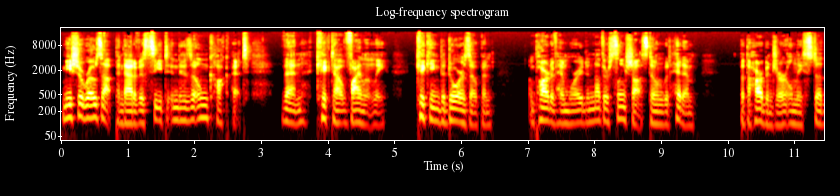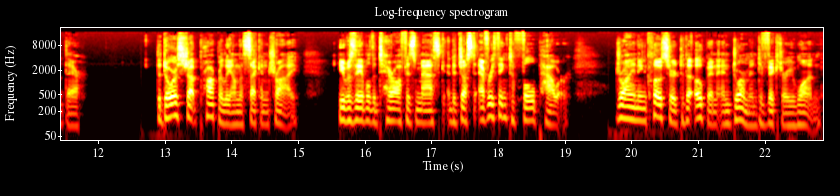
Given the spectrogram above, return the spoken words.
Misha rose up and out of his seat into his own cockpit, then kicked out violently, kicking the doors open. A part of him worried another slingshot stone would hit him, but the Harbinger only stood there. The doors shut properly on the second try, he was able to tear off his mask and adjust everything to full power, drawing in closer to the open and dormant Victory One.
